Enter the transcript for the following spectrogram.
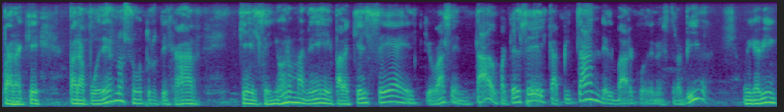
¿Para que Para poder nosotros dejar que el Señor maneje, para que Él sea el que va sentado, para que Él sea el capitán del barco de nuestra vida. Oiga bien,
